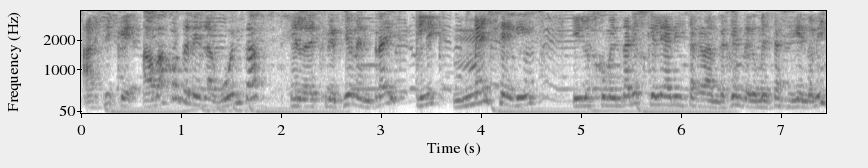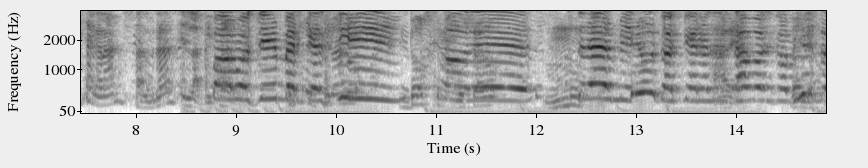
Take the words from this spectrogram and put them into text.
Así que abajo tenéis la cuenta, en la descripción entráis, clic, me seguís y los comentarios que lean Instagram de gente que me está siguiendo en Instagram saldrán en la pizarra. ¡Vamos, Inver, que sí! Dos que me han ¡Joder! gustado mucho. ¡Tres minutos que nos ver, estamos ¿dónde comiendo!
